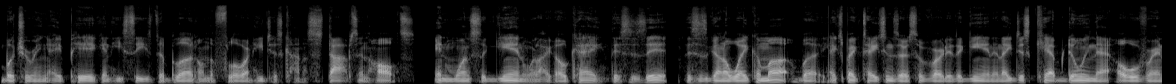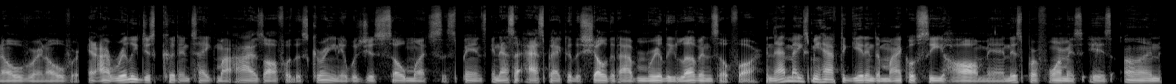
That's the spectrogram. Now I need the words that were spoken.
butchering a pig and he sees the blood on the floor and he just kind of stops and halts. And once again, we're like, okay, this is it. This is going to wake him up. But expectations are subverted again. And they just kept doing that over and over and over. And I really just couldn't take my eyes off of the screen. It was just so much suspense. And that's an aspect of the show that I'm really loving so far. And that makes me have to get into Michael C. Hall, man. This performance is un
